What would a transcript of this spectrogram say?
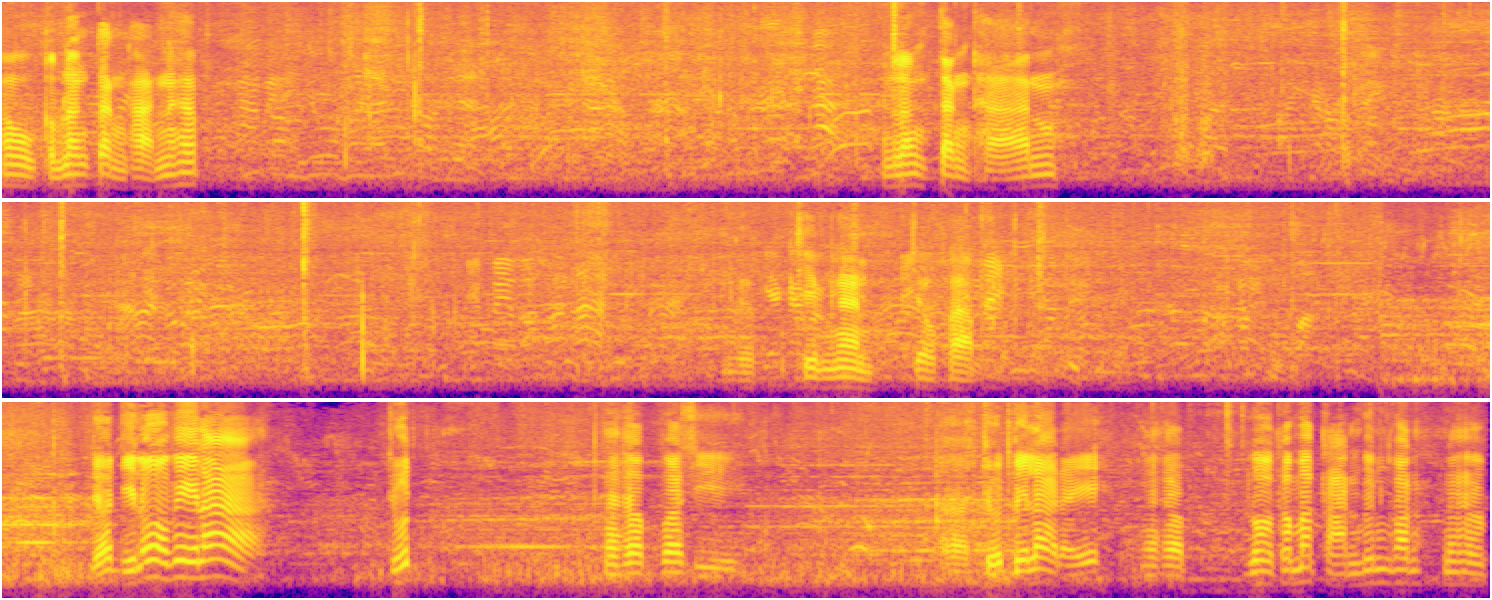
เอากำลังตั้งฐานนะครับกำลังตั้งฐาน ครับ ทีมงานเจ้าภาพ เดี๋ยวดีรอเวลา จุดนะครับว่าสีจุดเวลาไหนนะครับ รอกรรมการเบิ่งก่อนนะครับ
